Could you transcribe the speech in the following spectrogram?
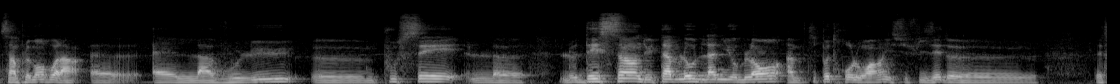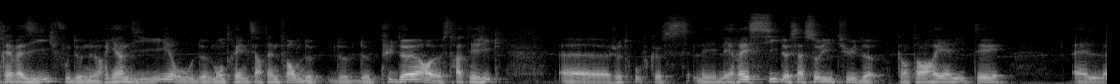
simplement, voilà, euh, elle a voulu euh, pousser le, dessin du tableau de l'agneau blanc un petit peu trop loin. Il suffisait d'être évasif ou de ne rien dire ou de montrer une certaine forme de, pudeur stratégique. je trouve que les, récits de sa solitude, quand en réalité elle,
